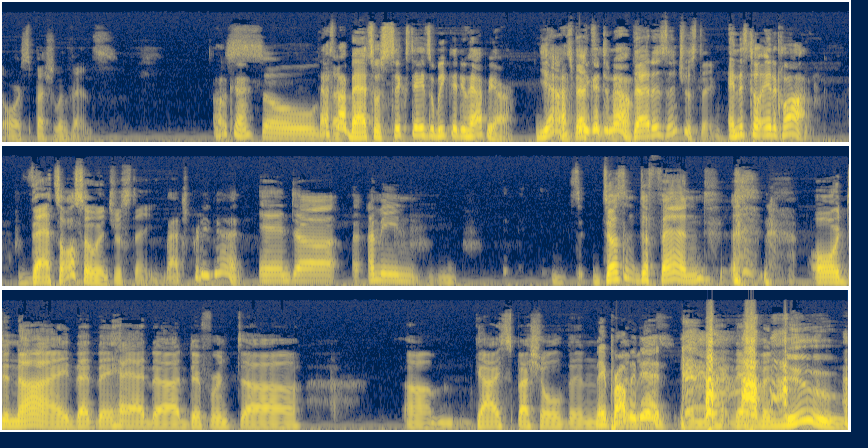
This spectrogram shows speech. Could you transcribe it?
or special events. Okay. So That's uh, not bad. So six days a week they do happy hour, yeah, that's pretty good to know. That is interesting. and it's till eight o'clock. That's also interesting. That's pretty good. And uh, I mean, d- doesn't defend or deny that they had uh, different uh, um, guy special than They probably women's. And they, they have a new.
